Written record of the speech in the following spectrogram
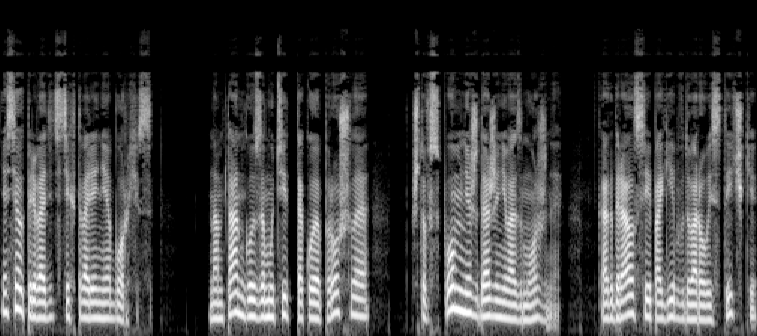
Я сел переводить стихотворение Борхеса. Нам танго замутит такое прошлое, что вспомнишь даже невозможное, как дрался и погиб в дворовой стычке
